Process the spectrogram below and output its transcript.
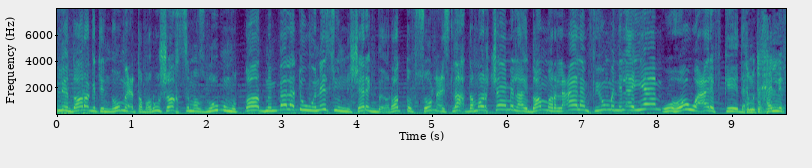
لدرجة إنهم اعتبروه شخص مظلوم ومضطهد من بلده ونسيوا انه شارك بإرادته في صنع سلاح دمار شامل هيدمر العالم في يوم من الأيام. وهو عارف كده. أنت متخلف؟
